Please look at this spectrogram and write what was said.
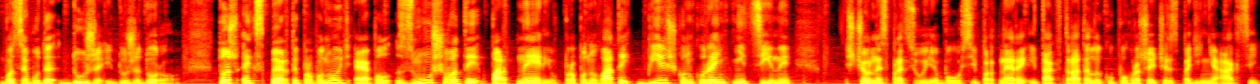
бо це буде дуже і дуже дорого. Тож експерти пропонують Apple змушувати партнерів пропонувати більш конкурентні ціни. Що не спрацює, бо усі партнери і так втратили купу грошей через падіння акцій.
